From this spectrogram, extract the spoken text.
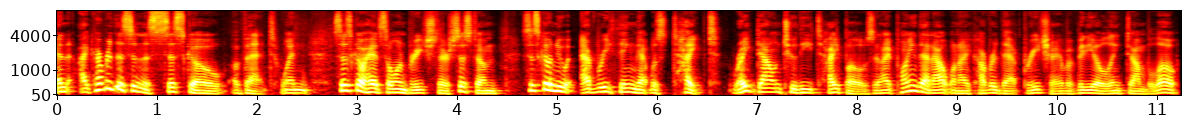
And I covered this in the Cisco event. When Cisco had someone breach their system, Cisco knew everything that was typed, right down to the typos. And I pointed that out when I covered that breach. I have a video linked down below.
